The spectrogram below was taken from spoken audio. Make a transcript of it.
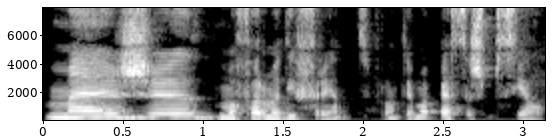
mas eh, de uma forma diferente. Pronto, é uma peça especial.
